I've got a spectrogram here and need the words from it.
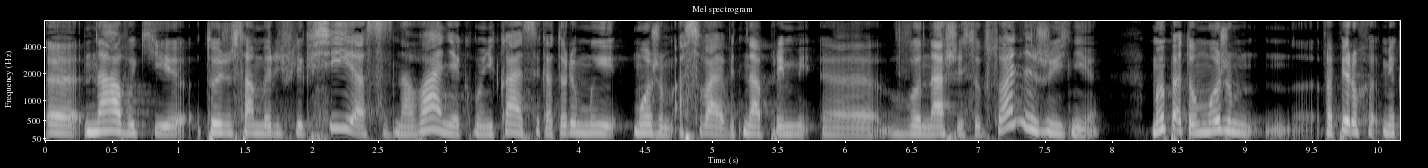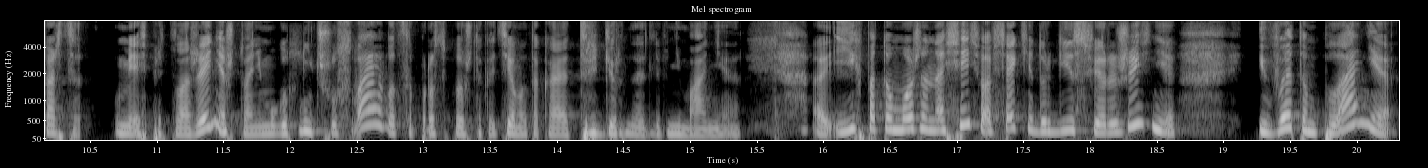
э, навыки той же самой рефлексии, осознавания, коммуникации, которые мы можем осваивать на, э, в нашей сексуальной жизни, мы потом можем, во-первых, мне кажется, у меня есть предположение, что они могут лучше усваиваться, просто потому что такая тема такая триггерная для внимания. Э, и их потом можно носить во всякие другие сферы жизни. И в этом плане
